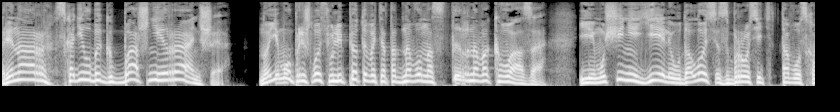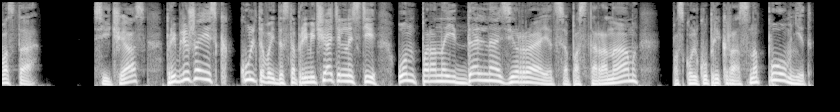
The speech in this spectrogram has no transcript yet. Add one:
Ренар сходил бы к башне раньше, но ему пришлось улепетывать от одного настырного кваза, и мужчине еле удалось сбросить того с хвоста. Сейчас, приближаясь к культовой достопримечательности, он параноидально озирается по сторонам, поскольку прекрасно помнит,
